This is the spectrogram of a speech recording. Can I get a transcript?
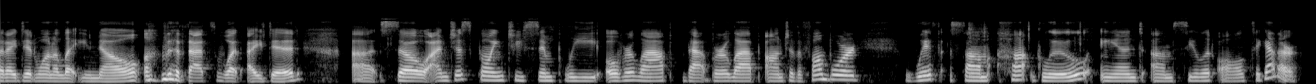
but I did want to let you know that that's what I did. Uh, so I'm just going to simply overlap that burlap onto the foam board with some hot glue and um, seal it all together.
